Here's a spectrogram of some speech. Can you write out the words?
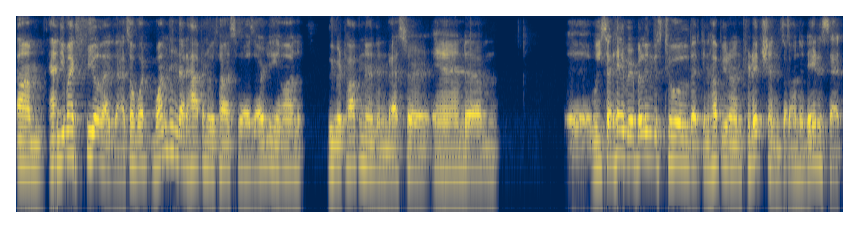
Um, and you might feel like that. So what one thing that happened with us was early on, we were talking to an investor and um, uh, we said, hey, we're building this tool that can help you run predictions on a data set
